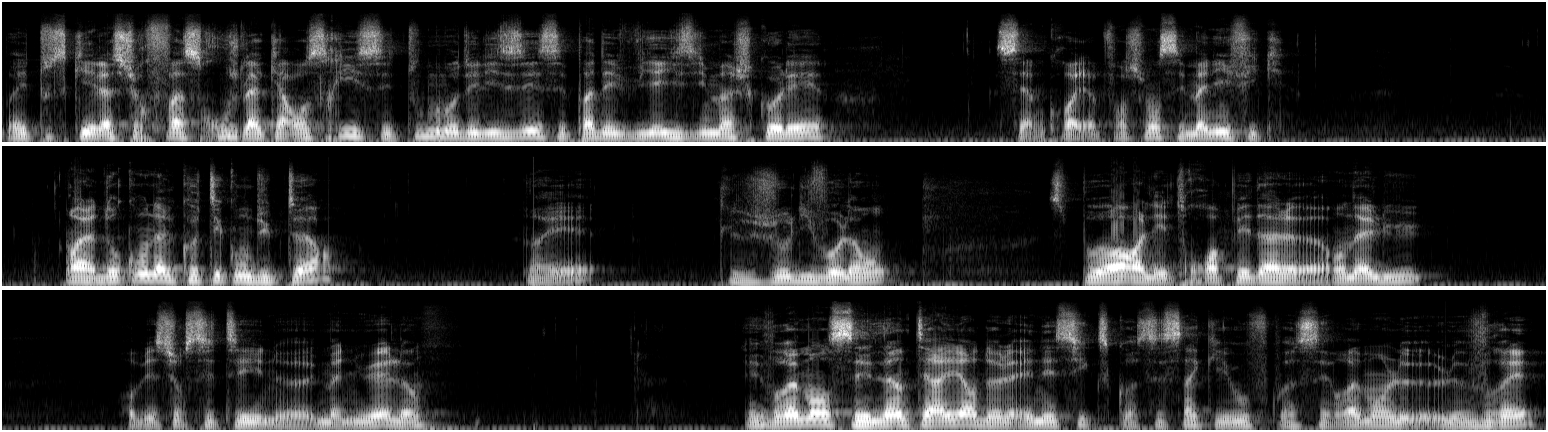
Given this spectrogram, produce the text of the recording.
voyez, tout ce qui est la surface rouge, la carrosserie, c'est tout modélisé, c'est pas des vieilles images collées. C'est incroyable, franchement, c'est magnifique. Voilà, donc on a le côté conducteur. Vous voyez, le joli volant. Sport, les trois pédales en alu. bien sûr, c'était une manuelle. Hein. Et vraiment, c'est l'intérieur de la NSX, quoi. C'est ça qui est ouf, quoi. C'est vraiment le, vrai.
